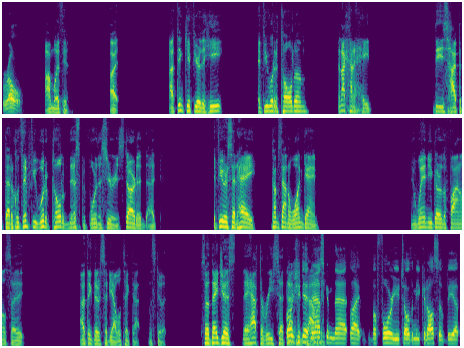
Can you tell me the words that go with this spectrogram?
roll. I'm with you. I, I think if you're the Heat, if you would have told them, and I kind of hate these hypotheticals. If you would have told them this before the series started, I, if you would have said, "Hey, comes down to one game, you win, you go to the finals," I, I think they would have said, "Yeah, we'll take that. Let's do it." So they just they have to reset that. As you didn't ask him that like before, you told him you could also be up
